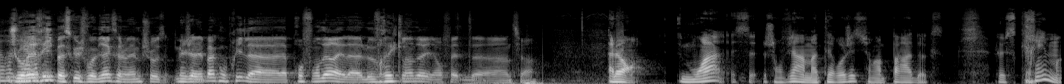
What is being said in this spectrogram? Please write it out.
regardé? J'aurais ri parce que je vois bien que c'est la même chose. Mais j'avais pas compris la, la profondeur et la- le vrai clin d'œil, en fait, euh, tu vois. Alors, moi, j'en viens à m'interroger sur un paradoxe. Le Scream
